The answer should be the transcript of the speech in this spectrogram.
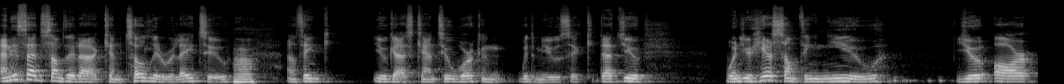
and he said something that I can totally relate to. And I think you guys can too, working with music. That you, when you hear something new, you are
